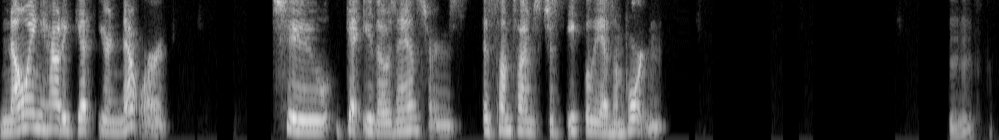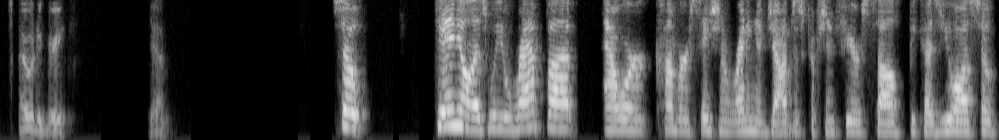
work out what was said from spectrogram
knowing how to get your network to get you those answers is sometimes just equally as important. Mm-hmm. I would agree. Yeah. So, Daniel, as we wrap up our conversation of writing a job description for yourself, because you also,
